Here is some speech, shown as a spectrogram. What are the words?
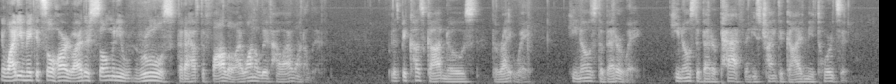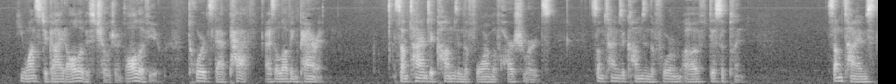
You know, why do you make it so hard? Why are there so many rules that I have to follow? I want to live how I want to live. But it's because God knows the right way. He knows the better way. He knows the better path, and He's trying to guide me towards it. He wants to guide all of His children, all of you, towards that path as a loving parent. Sometimes it comes in the form of harsh words. Sometimes it comes in the form of discipline. Sometimes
